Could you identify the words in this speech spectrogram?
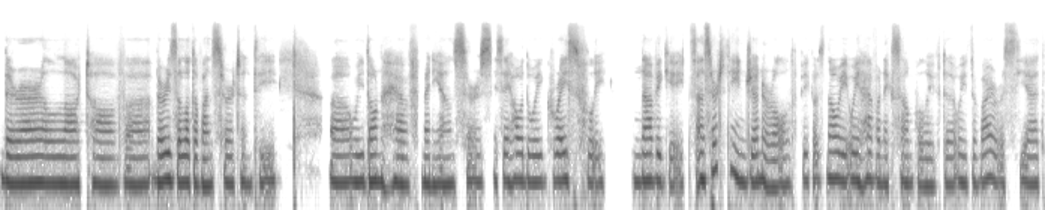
there are a lot of uh, there is a lot of uncertainty. We don't have many answers. I say, how do we gracefully navigate uncertainty in general? Because now we, we have an example with the with the virus. Yet,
